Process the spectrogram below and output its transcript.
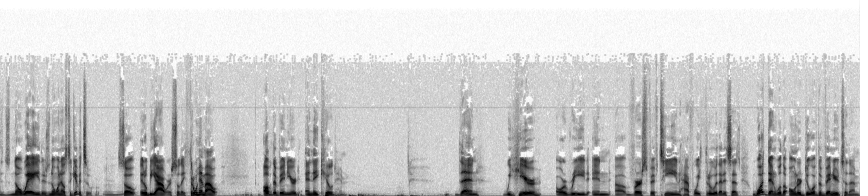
There's no way. There's no one else to give it to. Mhm. So it'll be ours. So they threw him out of the vineyard and they killed him. Then we hear or read in uh, verse 15, halfway through, that it says, What then will the owner do of the vineyard to them?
